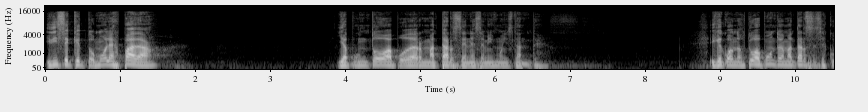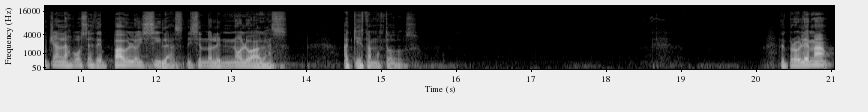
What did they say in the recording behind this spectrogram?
Y dice que tomó la espada y apuntó a poder matarse en ese mismo instante. Y que cuando estuvo a punto de matarse se escuchan las voces de Pablo y Silas diciéndole, no lo hagas, aquí estamos todos. El problema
